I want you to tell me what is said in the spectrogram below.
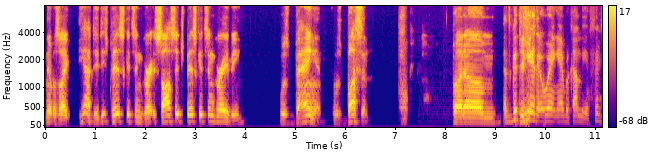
And it was like, yeah, dude, these biscuits and gra- sausage biscuits and gravy was banging. It was bussing. But um That's good to you- hear they're wearing Abercrombie and Fitch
